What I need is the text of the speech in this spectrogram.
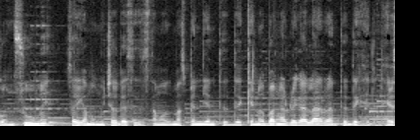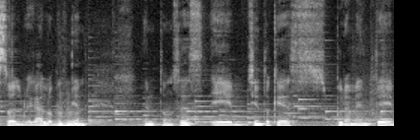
consume, o sea, digamos, muchas veces estamos más pendientes de qué nos van a regalar antes del gesto del regalo, ¿me entiendes? Entonces, eh, siento que es puramente...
